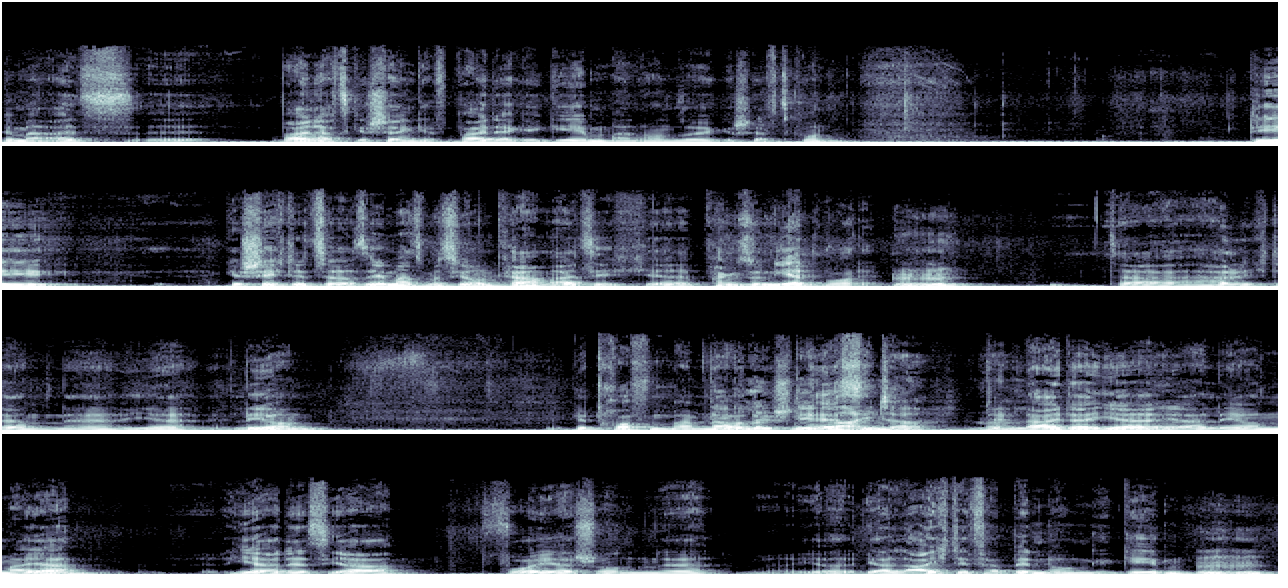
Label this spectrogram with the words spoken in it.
immer als äh, Weihnachtsgeschenke weitergegeben an unsere Geschäftskunden. Die Geschichte zur Seemannsmission kam, als ich äh, pensioniert wurde. Mhm. Da habe ich dann äh, hier Leon getroffen beim den, naudischen den Essen. Leiter, ne? Den Leiter hier, ja, ja Leon Meyer. Hier hat es ja vorher schon äh, ja, leichte Verbindungen gegeben. Mhm.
